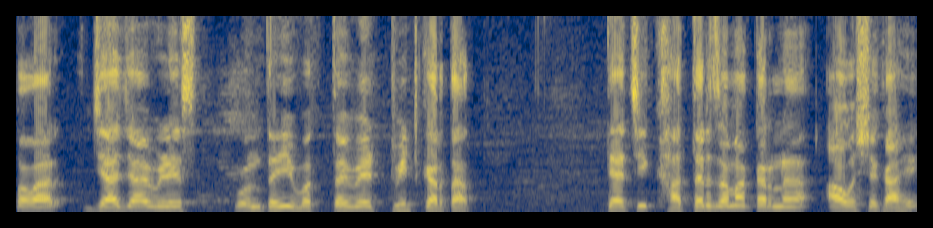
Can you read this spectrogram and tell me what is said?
पवार ज्या ज्या वेळेस कोणतंही वक्तव्य ट्विट करतात त्याची खातरजमा करणं आवश्यक आहे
